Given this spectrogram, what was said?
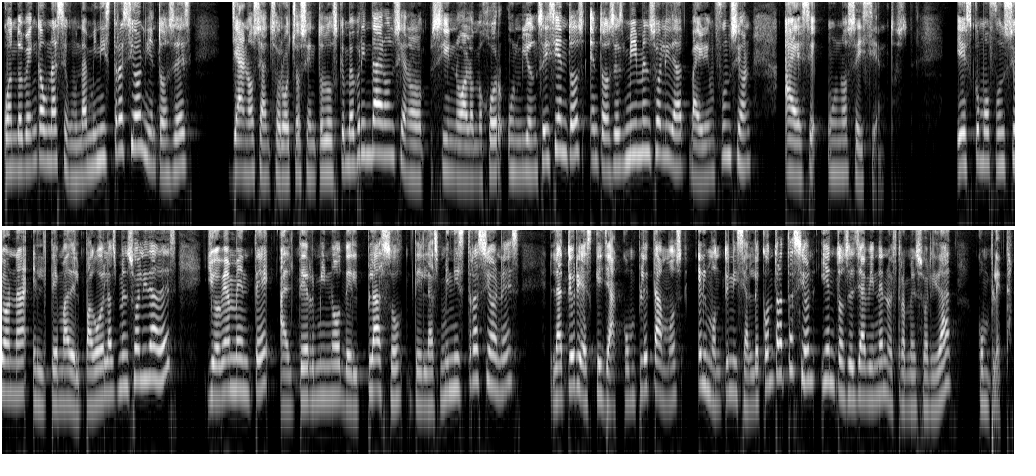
Cuando venga una segunda administración y entonces ya no sean solo 800 los que me brindaron, sino, sino a lo mejor 1.600.000, entonces mi mensualidad va a ir en función a ese 1.600. Es como funciona el tema del pago de las mensualidades y obviamente al término del plazo de las administraciones, la teoría es que ya completamos el monto inicial de contratación y entonces ya viene nuestra mensualidad completa.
